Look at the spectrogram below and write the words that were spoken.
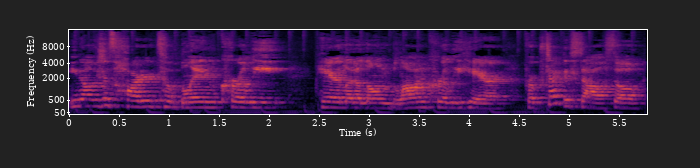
you know, it's just harder to blend curly hair, let alone blonde curly hair for protective style. So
